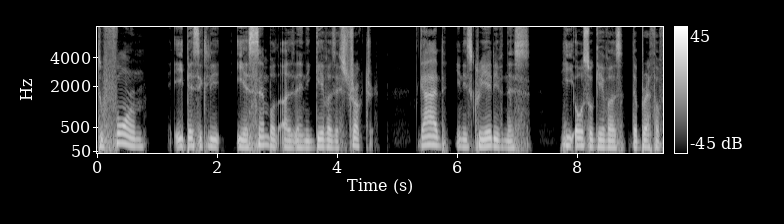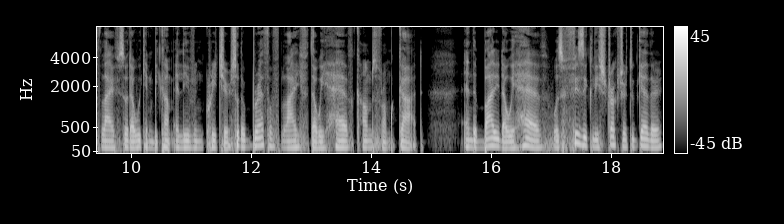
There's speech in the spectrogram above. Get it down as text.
to form, He basically He assembled us and He gave us a structure. God, in His creativeness, he also gave us the breath of life so that we can become a living creature. So the breath of life that we have comes from God. And the body that we have was physically structured together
